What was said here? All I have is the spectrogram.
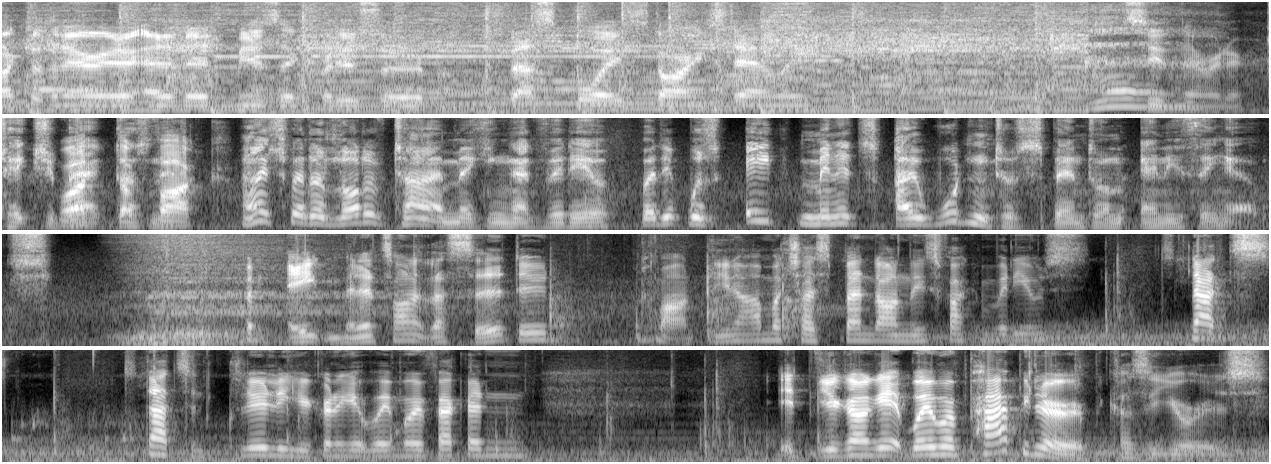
Director, the narrator, edited, music, producer, best boy, starring Stanley. See the narrator. Takes you what back, the doesn't fuck? it? I spent a lot of time making that video, but it was eight minutes I wouldn't have spent on anything else. Spent eight minutes on it. That's it, dude. Come on. Do you know how much I spend on these fucking videos? It's nuts. It's nuts, and clearly you're gonna get way more fucking. It, you're gonna get way more popular because of yours.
